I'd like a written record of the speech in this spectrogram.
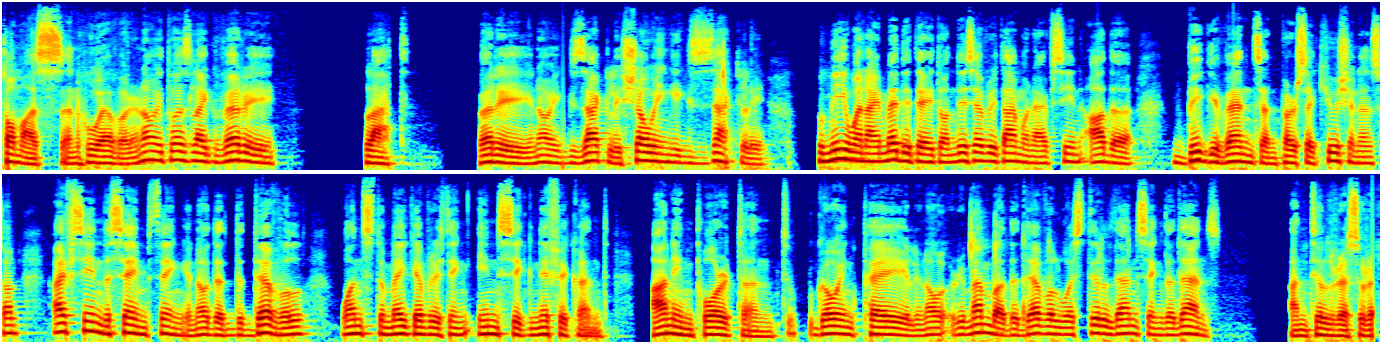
Thomas and whoever. You know, it was like very flat, very, you know, exactly showing exactly. To me, when I meditate on this every time when I've seen other big events and persecution and so on, I've seen the same thing, you know, that the devil wants to make everything insignificant, unimportant, going pale, you know. Remember, the devil was still dancing the dance until resurrection.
